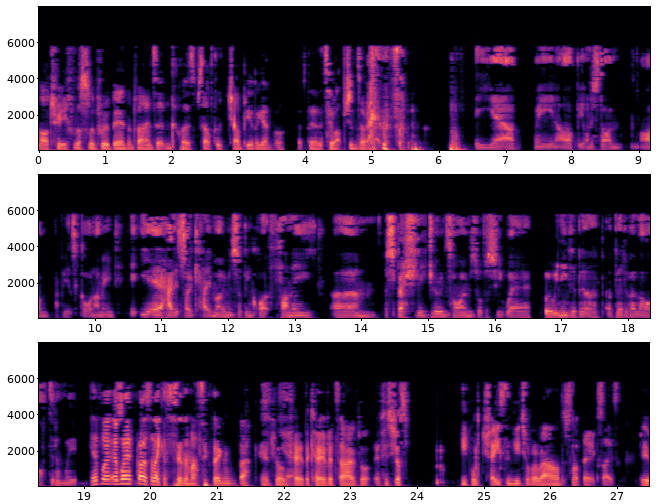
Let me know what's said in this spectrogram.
R-Truth rustling through a bin and finds it and declares himself the champion again. Well, they're the two options, alright? Yeah, I mean, I'll be honest, I'm I'm happy it's gone. I mean, it, yeah, it had its okay moments. Have been quite funny, um, especially during times, obviously, where where we needed a bit of a bit of a laugh, didn't we? it, worked, it worked as like a cinematic thing back in during Yeah. the COVID times, but if it's just people chasing each other around, it's not very exciting. Be a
